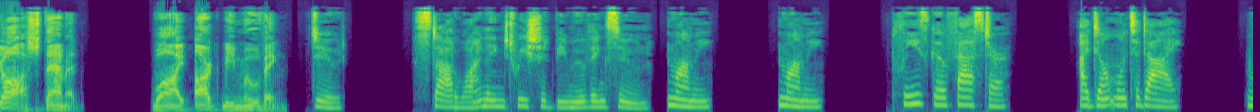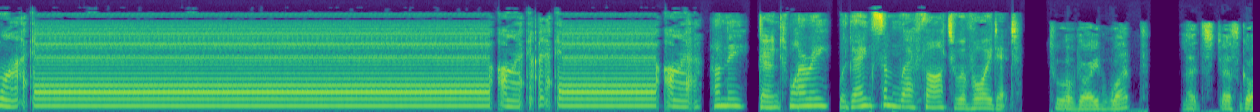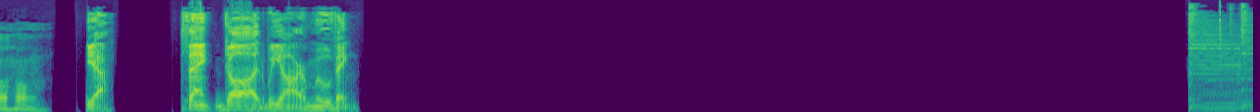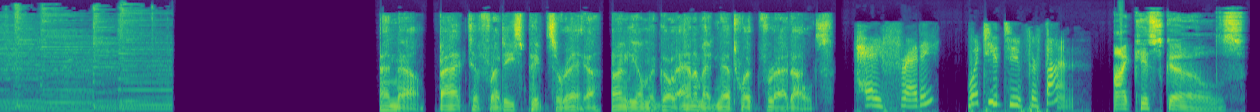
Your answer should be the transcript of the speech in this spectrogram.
Gosh damn it. Why aren't we moving? Dude. Stop whining. We should be moving soon. Mommy. Mommy. Please go faster. I don't want to die. What? Honey, don't worry, we're going somewhere far to avoid it. To avoid what? Let's just go home. Yeah. Thank God we are moving. And now, back to Freddy's Pizzeria, only on the Go Animate Network for adults. Hey Freddy, what do you do for fun? I kiss girls.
